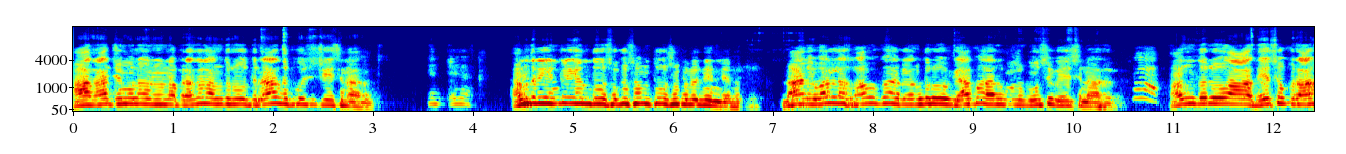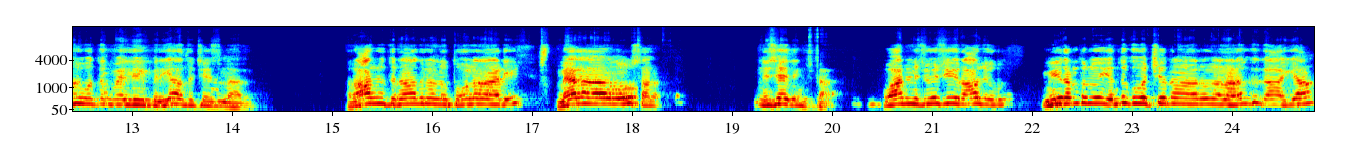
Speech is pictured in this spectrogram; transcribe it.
ఆ రాజ్యములో ఉన్న ప్రజలందరూ దినాద పూజ చేసినారు. అందరి ఇంటి యందు సుఖ సంతోషములు నిండెను. దాని వల్ల సాగుకారులందరూ వ్యాపారములు మూసివేసినారు. అందరూ ఆ దేశపు రాజు వద్దకు వెళ్ళి ఫిర్యాదు చేసినారు. రాజు దినాదులను తోలనాడి మేళాలను నిషేధించట నిషేధించుట. వారిని చూసి రాజు మీరందరూ ఎందుకు వచ్చినారు? అని అడగగా అయ్యా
